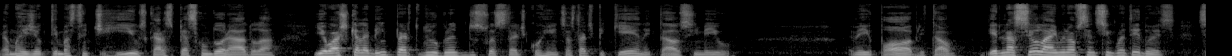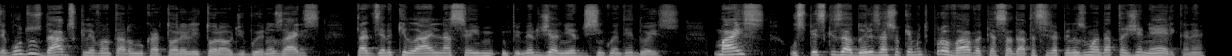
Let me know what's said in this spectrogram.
É uma região que tem bastante rio, os caras pescam dourado lá. E eu acho que ela é bem perto do Rio Grande do Sul, a cidade de Corrientes. É uma cidade pequena e tal, assim, meio, meio pobre e tal. Ele nasceu lá em 1952. Segundo os dados que levantaram no cartório eleitoral de Buenos Aires, está dizendo que lá ele nasceu em 1 de janeiro de 52. Mas os pesquisadores acham que é muito provável que essa data seja apenas uma data genérica, né?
